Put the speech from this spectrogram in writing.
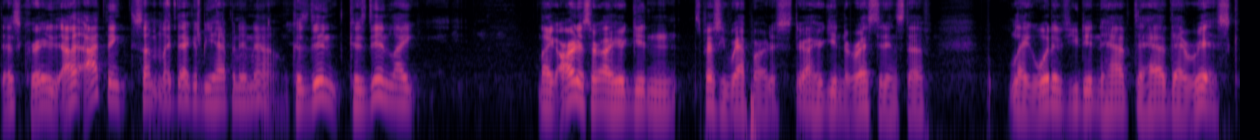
That's crazy. I, I think something like that could be happening now. Cause then, cause then, like, like artists are out here getting, especially rap artists, they're out here getting arrested and stuff. Like, what if you didn't have to have that risk?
